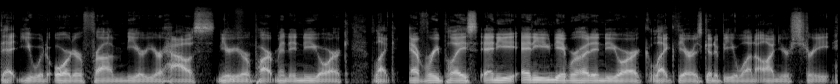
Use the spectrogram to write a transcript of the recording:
that you would order from near your house, near your mm-hmm. apartment in New York. Like every place, any any neighborhood in New York, like there is going to be one on your street.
